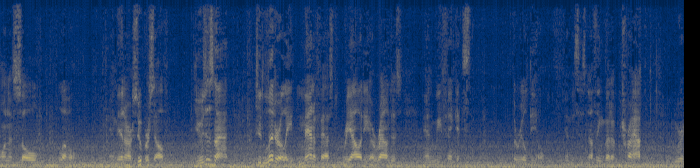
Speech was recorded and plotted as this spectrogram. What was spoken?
on a soul level. And then our super self uses that to literally manifest reality around us and we think it's the real deal. And this is nothing but a trap. We're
